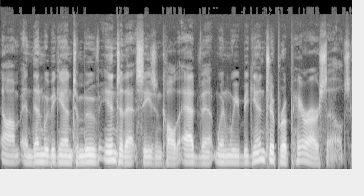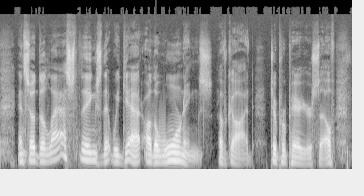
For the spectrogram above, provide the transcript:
Um, and then we begin to move into that season called Advent when we begin to prepare ourselves. And so the last things that we get are the warnings of God to prepare yourself.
